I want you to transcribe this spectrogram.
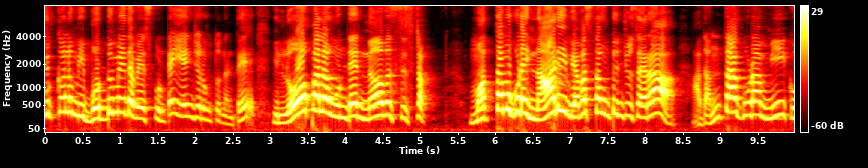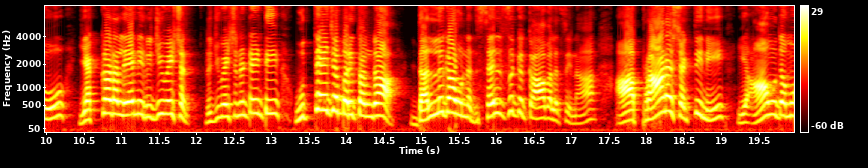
చుక్కలు మీ బొడ్డు మీద వేసుకుంటే ఏం జరుగుతుందంటే ఈ లోపల ఉండే నర్వస్ సిస్టమ్ మొత్తము కూడా ఈ నాడీ వ్యవస్థ ఉంటుంది చూసారా? అదంతా కూడా మీకు ఎక్కడ లేని రిజువేషన్. రిజువేషన్ అంటే ఏంటి? ఉత్తేజభరితంగా డల్గా ఉన్నది. సెల్స్కి కావలసిన ఆ ప్రాణశక్తిని ఈ ఆముదము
